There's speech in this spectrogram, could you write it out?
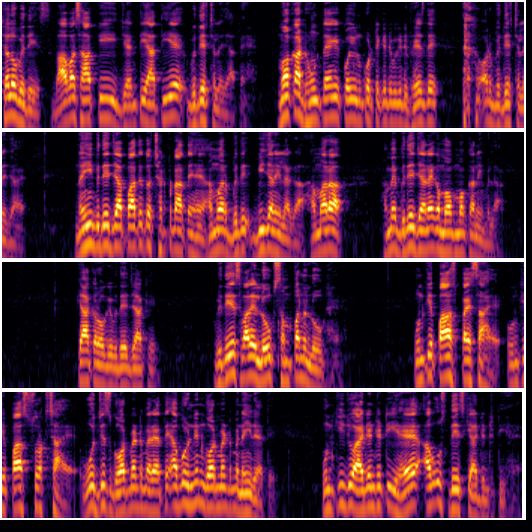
चलो विदेश। बाबा साहब की जयंती आती है, विदेश चले जाते हैं। मौका ढूंढते हैं कि कोई उनको टिकट विकट भेज दे और विदेश चले जाएँ। नहीं विदेश जा पाते तो छटपटाते हैं। हमारा वीज़ा नहीं लगा। हमारा, हमें विदेश जाने का मौका नहीं मिला। क्या करोगे विदेश जाके? विदेश वाले लोग, संपन्न लोग हैं। उनके पास पैसा है, उनके पास सुरक्षा है, वो जिस गवर्नमेंट में रहते हैं, अब वो इंडियन गवर्नमेंट में नहीं रहते। उनकी जो आइडेंटिटी है, अब उस देश की आइडेंटिटी है।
